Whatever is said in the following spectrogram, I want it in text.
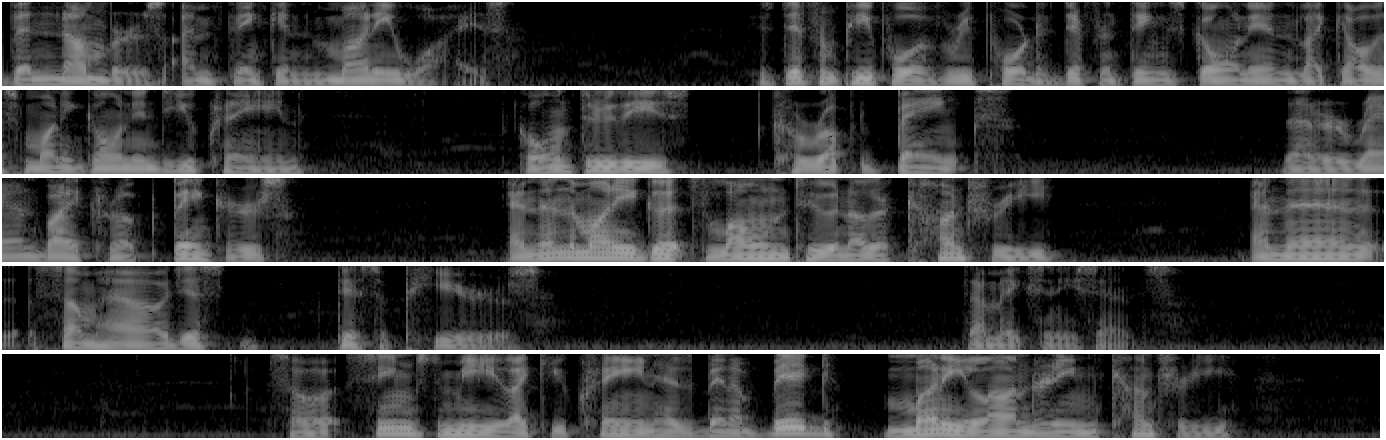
the numbers I'm thinking money wise because different people have reported different things going in, like all this money going into Ukraine, going through these corrupt banks that are ran by corrupt bankers, and then the money gets loaned to another country, and then somehow just disappears. If that makes any sense. So it seems to me like Ukraine has been a big money laundering country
